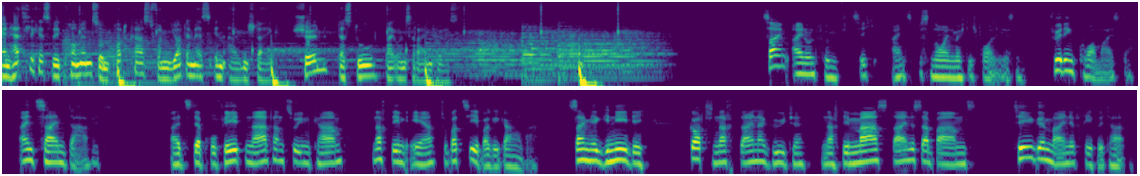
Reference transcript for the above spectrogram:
Ein herzliches Willkommen zum Podcast von JMS in Aldensteig. Schön, dass du bei uns reinhörst. Psalm 51, 1 bis 9 möchte ich vorlesen. Für den Chormeister. Ein Psalm David. Als der Prophet Nathan zu ihm kam, nachdem er zu Bathseba gegangen war. Sei mir gnädig, Gott, nach deiner Güte, nach dem Maß deines Erbarmens, tilge meine Freveltaten.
